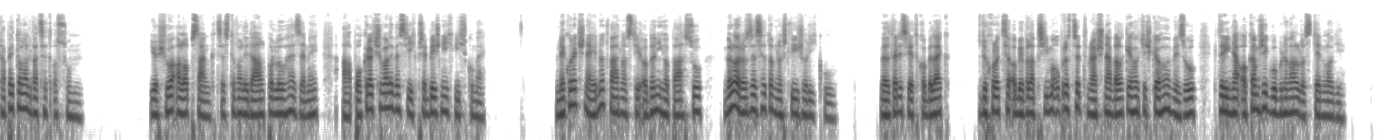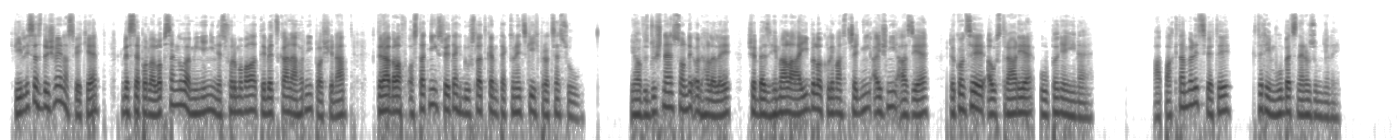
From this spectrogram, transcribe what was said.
Kapitola 28 Joshua a Lobsang cestovali dál po dlouhé zemi a pokračovali ve svých předběžných výzkumech. V nekonečné jednotvárnosti obilního pásu bylo rozeseto množství žolíků. Byl tedy svět kobylek, vzducholoď se objevila přímo uprostřed mračna velkého těžkého hmyzu, který na okamžik bubnoval do stěn lodi. Chvíli se zdrželi na světě, kde se podle Lobsangova mínění nesformovala tibetská náhorní plošina, která byla v ostatních světech důsledkem tektonických procesů. Jeho vzdušné sondy odhalily, že bez Himalájí bylo klima střední a jižní Asie, dokonce i Austrálie, úplně jiné. A pak tam byly světy, kterým vůbec nerozuměli.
